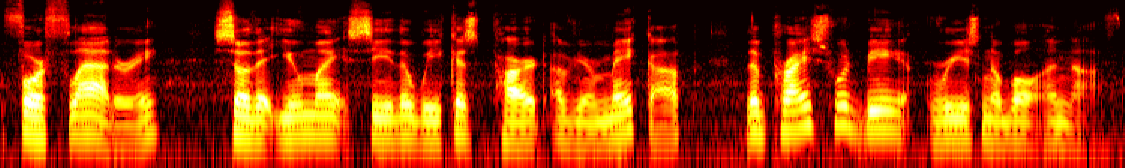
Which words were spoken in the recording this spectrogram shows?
for flattery, so that you might see the weakest part of your makeup, the price would be reasonable enough.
